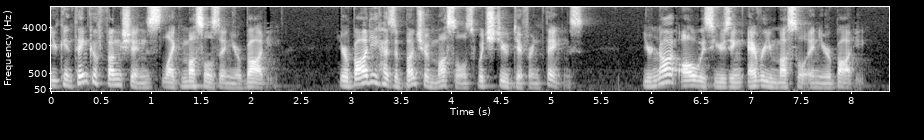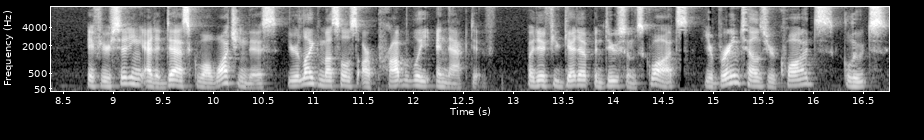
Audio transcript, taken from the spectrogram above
You can think of functions like muscles in your body. Your body has a bunch of muscles which do different things. You're not always using every muscle in your body. If you're sitting at a desk while watching this, your leg muscles are probably inactive. But if you get up and do some squats, your brain tells your quads, glutes,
